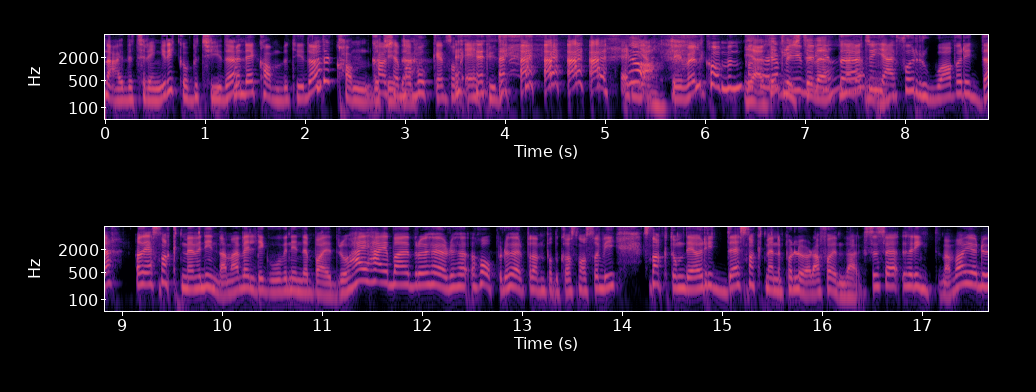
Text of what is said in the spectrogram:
Nei, det trenger ikke å bety det. Men det kan bety det? det kan bety Kanskje jeg må booke en sånn EQ? Hjertelig velkommen på Jeg terapi, det. Men vet du, jeg får ro av å rydde. Og jeg snakket med en venninne av meg, veldig god venninne Barbro. Hei, hei, Barbro, hører du, håper du hører på denne podkasten også. Vi snakket om det å rydde. Jeg snakket med henne på lørdag formiddag. Så jeg ringte meg. Hva gjør du?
